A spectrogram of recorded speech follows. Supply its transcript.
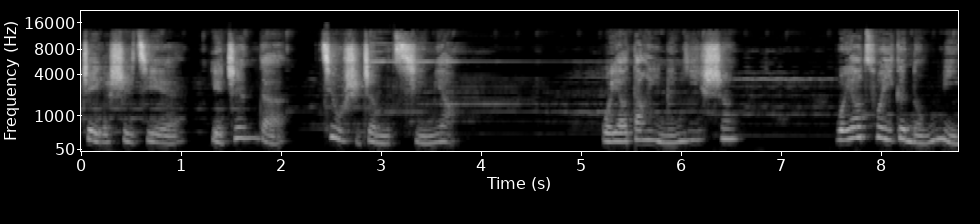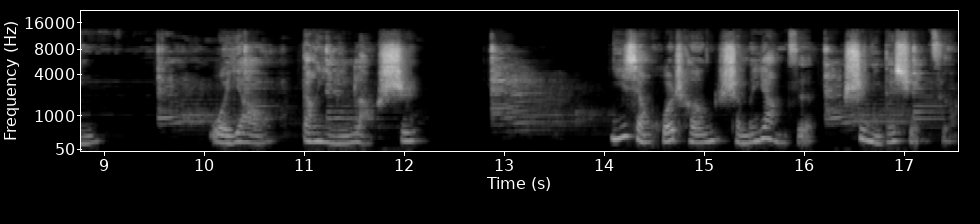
这个世界也真的就是这么奇妙。我要当一名医生，我要做一个农民，我要当一名老师。你想活成什么样子是你的选择，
